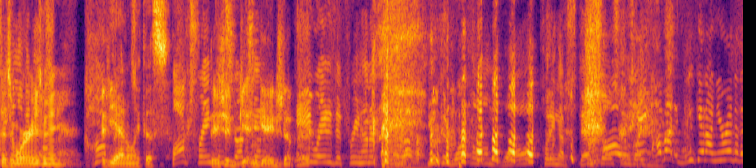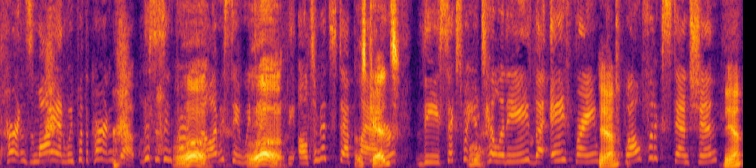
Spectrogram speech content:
This worries me. Yeah, I don't like this. Box frame They should get engaged up there. A-rated to 300. you could work along the wall, putting up stencils, Oh, things like hey, how about you get on your end of the curtains my end? We put the curtains up. This is incredible. Whoa. Now, let me see. We Whoa. did the ultimate step Those ladder, kids? the six foot Whoa. utility, the A-frame, Yeah. the 12 foot extension, Yeah.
